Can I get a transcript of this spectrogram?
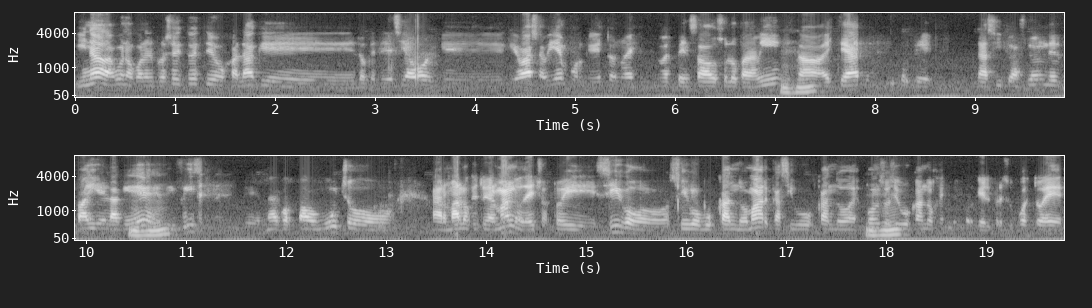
Y nada, bueno, con el proyecto este, ojalá que lo que te decía hoy, que, que vaya bien, porque esto no es, no es pensado solo para mí. este año, porque la situación del país en la que es es difícil. Eh, me ha costado mucho armar lo que estoy armando. De hecho, estoy sigo sigo buscando marcas, sigo buscando sponsors, sigo buscando gente porque el presupuesto es,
